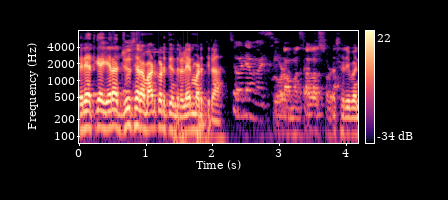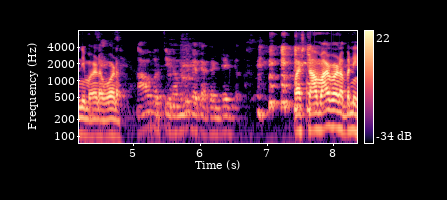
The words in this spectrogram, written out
ಸರಿ ಅದಕ್ಕೆ ಏನೋ ಜ್ಯೂಸ್ ಏನೋ ಮಾಡ್ಕೊಡ್ತೀನಿ ಅಂದ್ರೆ ಏನು ಮಾಡ್ತೀರಾ? Soda masala soda. ಸರಿ ಬನ್ನಿ ಮಾಡೋಣ ಹೋಣ ನಾವು ಬರ್ತೀವಿ ನಮಗೂ ಬೇಕಾ ಕಂಟೆಂಟ್ ಫಸ್ಟ್ ನಾವು ಮಾಡೋಣ ಬನ್ನಿ.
